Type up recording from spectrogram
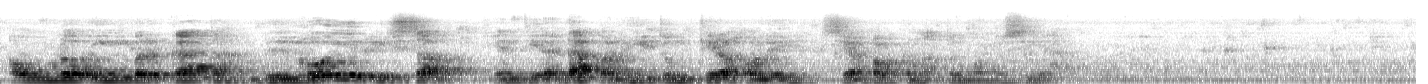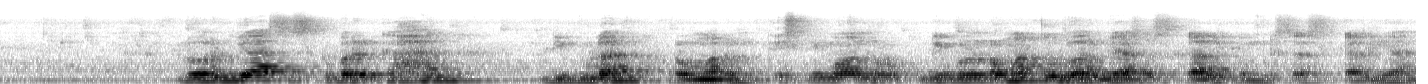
Allah ingin berkata Bilgoi risab yang tidak dapat dihitung kira oleh siapa pun atau manusia Luar biasa keberkahan di bulan Ramadan. Keistimewaan di bulan Ramadan itu luar biasa sekali pemirsa sekalian.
